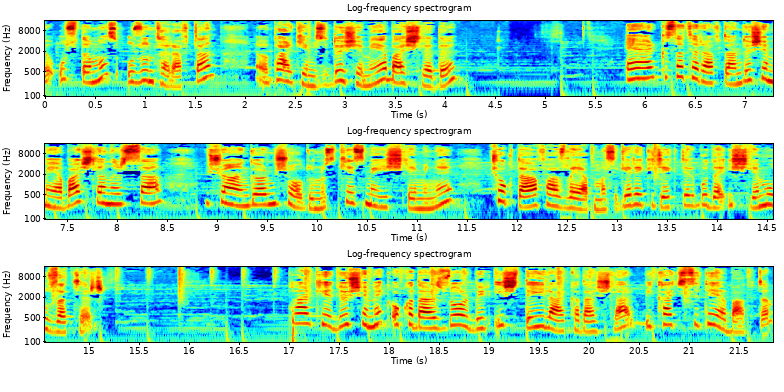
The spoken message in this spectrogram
ve ustamız uzun taraftan parkemizi döşemeye başladı. Eğer kısa taraftan döşemeye başlanırsa şu an görmüş olduğunuz kesme işlemini çok daha fazla yapması gerekecektir. Bu da işlemi uzatır. Parke döşemek o kadar zor bir iş değil arkadaşlar. Birkaç siteye baktım.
